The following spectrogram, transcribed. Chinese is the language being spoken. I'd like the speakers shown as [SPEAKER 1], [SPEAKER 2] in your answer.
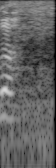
[SPEAKER 1] 不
